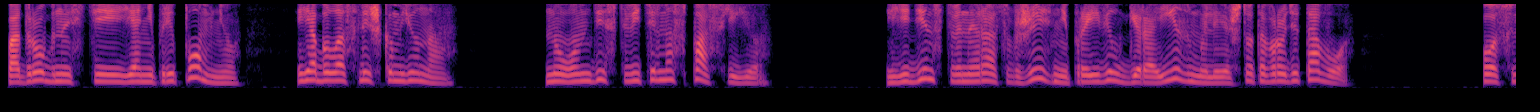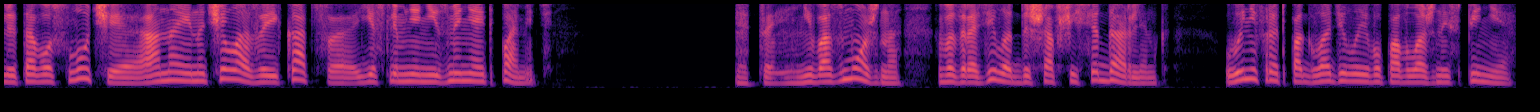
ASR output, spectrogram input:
Подробностей я не припомню, я была слишком юна. Но он действительно спас ее. Единственный раз в жизни проявил героизм или что-то вроде того — После того случая она и начала заикаться, если мне не изменяет память. «Это невозможно», — возразил отдышавшийся Дарлинг. Уинифред погладила его по влажной спине.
